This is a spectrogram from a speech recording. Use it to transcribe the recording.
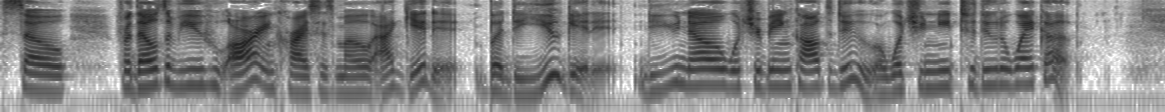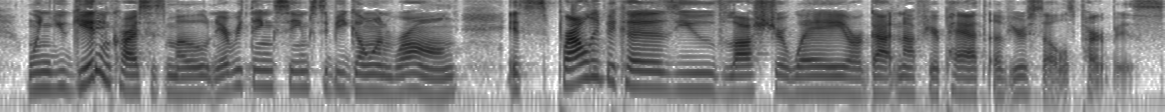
So, for those of you who are in crisis mode, I get it. But do you get it? Do you know what you're being called to do or what you need to do to wake up? When you get in crisis mode and everything seems to be going wrong, it's probably because you've lost your way or gotten off your path of your soul's purpose.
